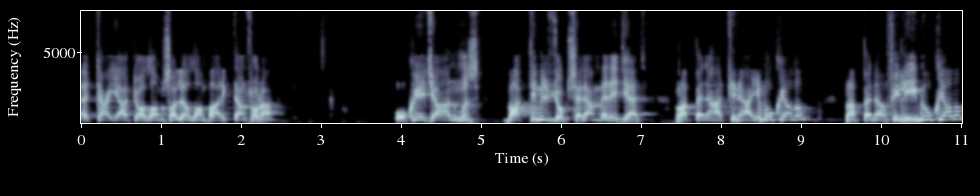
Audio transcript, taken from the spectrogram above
Ettehiyyatü Allahu sallallahu barikten sonra okuyacağımız vaktimiz yok. Selam vereceğiz. Rabbena atina'yı mı okuyalım? Rabbena gfirli'yi mi okuyalım?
